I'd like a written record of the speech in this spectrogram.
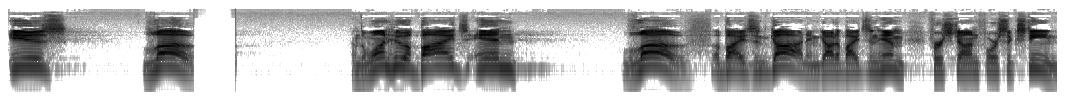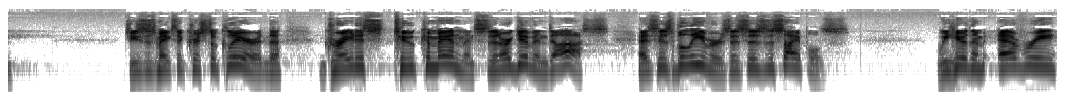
is love. And the one who abides in love abides in God, and God abides in him. 1 John 4 16. Jesus makes it crystal clear in the greatest two commandments that are given to us as his believers, as his disciples. We hear them every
